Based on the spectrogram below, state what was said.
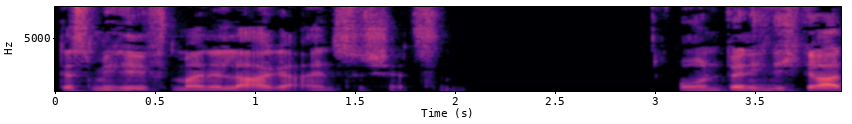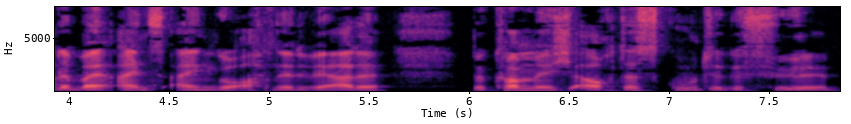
das mir hilft, meine Lage einzuschätzen. Und wenn ich nicht gerade bei 1 eingeordnet werde, bekomme ich auch das gute Gefühl,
